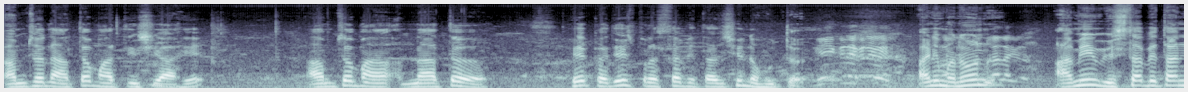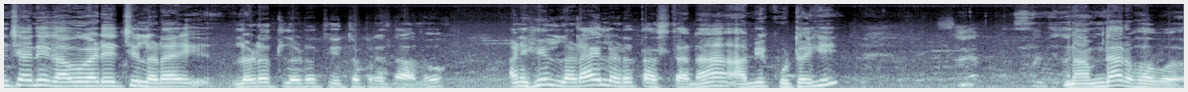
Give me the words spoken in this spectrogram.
आमचं नातं मातीशी आहे. आमचं मा नातं हे कधीच प्रस्थापितांशी नव्हतं. आणि म्हणून आम्ही विस्थापितांची आणि गावगाड्याची लढाई लढत लढत इथंपर्यंत आलो. आणि ही लढाई लढत असताना आम्ही कुठंही नामदार व्हावं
